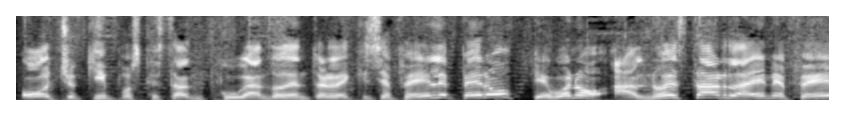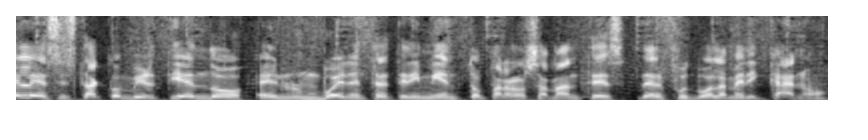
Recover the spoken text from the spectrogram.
Ocho equipos que están jugando dentro del XFL, pero que bueno, al no estar la NFL se está convirtiendo en un buen entretenimiento para los amantes del fútbol americano.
